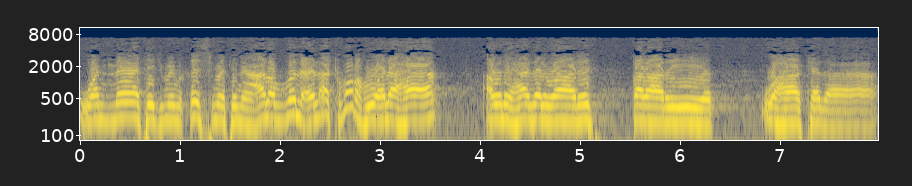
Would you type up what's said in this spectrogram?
والناتج من قسمتنا على الضلع الأكبر هو لها أو لهذا الوارث قراريط وهكذا.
